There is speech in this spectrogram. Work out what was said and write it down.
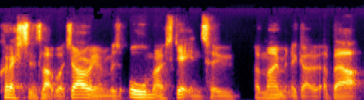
questions like what Jarian was almost getting to a moment ago about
